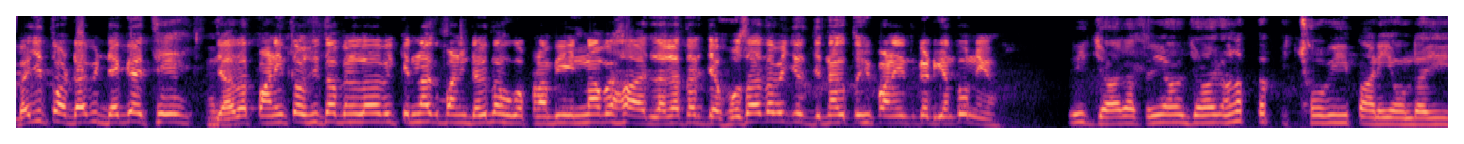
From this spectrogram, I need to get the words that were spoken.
ਬਾਈ ਜੀ ਤੁਹਾਡਾ ਵੀ ਡਿੱਗ ਇੱਥੇ। ਜ਼ਿਆਦਾ ਪਾਣੀ ਤਾਂ ਤੁਸੀਂ ਤਾਂ ਮੈਨੂੰ ਲੱਗਦਾ ਵੀ ਕਿੰਨਾ ਕੁ ਪਾਣੀ ਡਿੱਗਦਾ ਹੋਊਗਾ ਆਪਣਾ ਵੀ ਇੰਨਾ ਵਹਾਅ ਲਗਾਤਾਰ ਜ- ਹੋ ਸਕਦਾ ਵੀ ਜਿ- ਜਿੰਨਾ ਕੁ ਤੁਸੀਂ ਪਾਣੀ ਗੱਡੀਆਂ ਧੋਨੇ ਹੋ। ਵੀ ਜ਼ਿਆਦਾ ਤੇ ਜ਼ਿਆਦਾ ਨਾ ਪ- ਪਿੱਛੋਂ ਵੀ ਪਾਣੀ ਆਉਂਦਾ ਜੀ।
